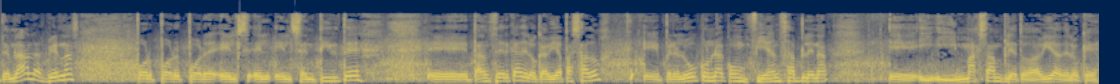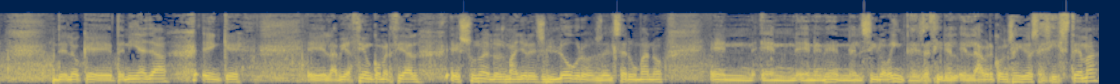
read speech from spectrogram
temblaban las piernas por, por, por el, el, sentirte eh, tan cerca de lo que había pasado, eh, pero luego con una confianza plena y, y, más amplia todavía de lo que de lo que tenía ya en que eh, la aviación comercial es uno de los mayores logros del ser humano en, el siglo XX, es decir, el, haber conseguido ese sistema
